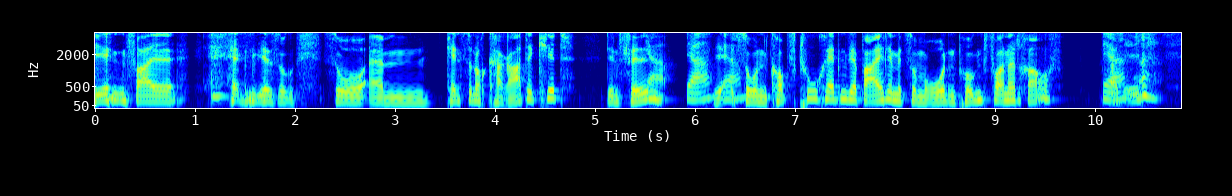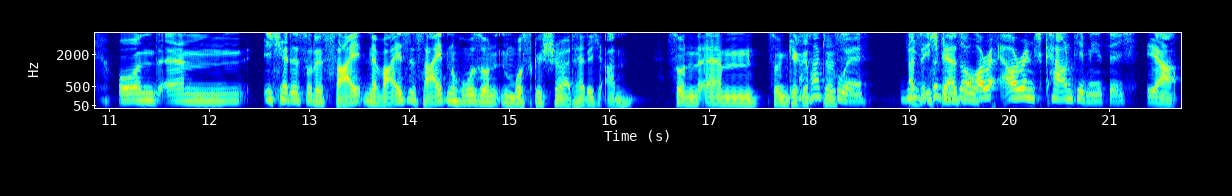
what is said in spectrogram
jeden Fall, hätten wir so, so, ähm, kennst du noch Karate Kid, den Film? Ja, ja, ja. So ein Kopftuch hätten wir beide mit so einem roten Punkt vorne drauf, sag Ja. ich. Und ähm, ich hätte so eine Seiten, eine weiße Seitenhose und ein Muskelshirt hätte ich an. So ein, ähm, so ein Aha, geripptes. cool. Wie Also ich wäre so, Or Orange County mäßig. ja.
